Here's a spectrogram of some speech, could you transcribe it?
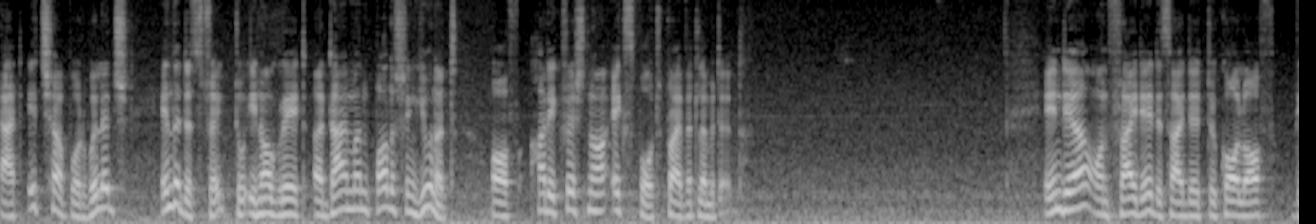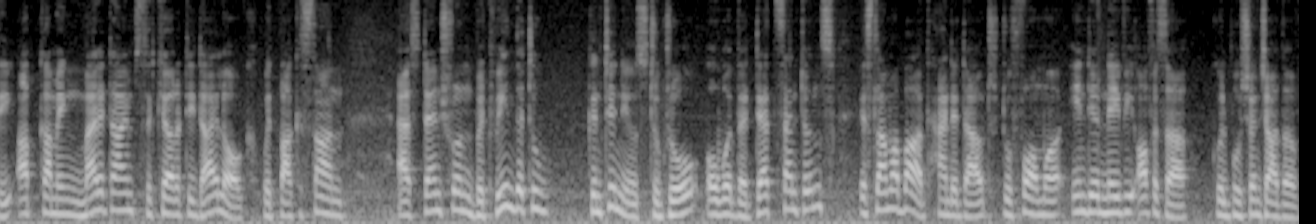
at Ichhapur village in the district to inaugurate a diamond polishing unit of Hari Krishna Export Private Limited. India on Friday decided to call off the upcoming maritime security dialogue with Pakistan as tension between the two continues to grow over the death sentence Islamabad handed out to former Indian Navy officer Kulbhushan Jadhav.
